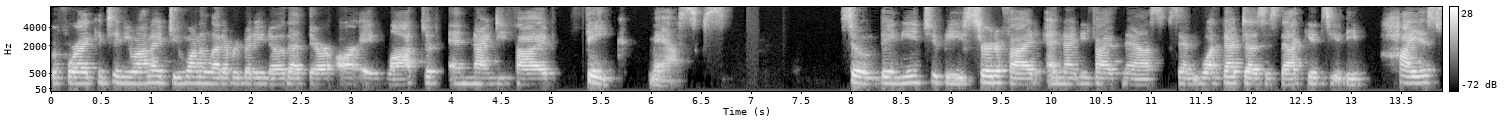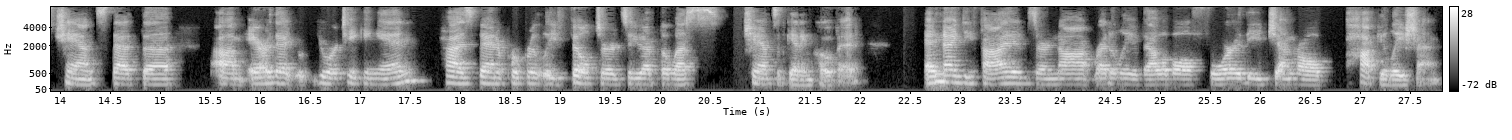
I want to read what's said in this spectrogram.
before I continue on, I do want to let everybody know that there are a lot of N95 fake masks. So they need to be certified N95 masks. And what that does is that gives you the highest chance that the um, air that you're taking in has been appropriately filtered so you have the less chance of getting COVID. N95s are not readily available for the general population.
